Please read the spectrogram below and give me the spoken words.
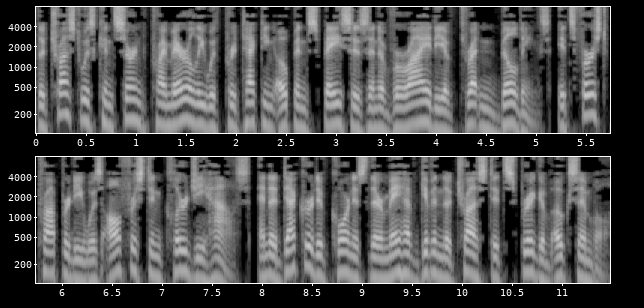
the Trust was concerned primarily with protecting open spaces and a variety of threatened buildings. Its first property was Alfriston Clergy House, and a decorative cornice there may have given the Trust its sprig of oak symbol.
